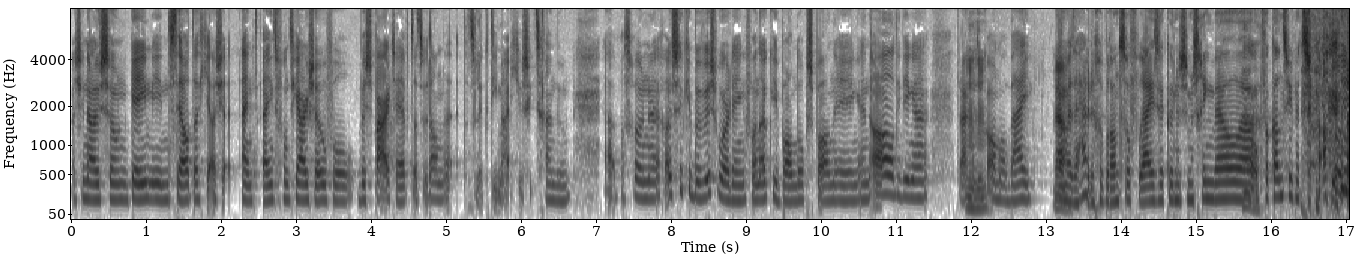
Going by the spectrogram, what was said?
als je nou zo'n game instelt dat je als je eind, eind van het jaar zoveel bespaard hebt... dat we dan dat leuke teamuitje of iets gaan doen. Ja, het was gewoon, gewoon een stukje bewustwording van ook je bandenopspanning... en al die dingen dragen mm -hmm. natuurlijk allemaal bij. Ja. Nou, met de huidige brandstofprijzen kunnen ze misschien wel uh, ja. op vakantie met z'n allen.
